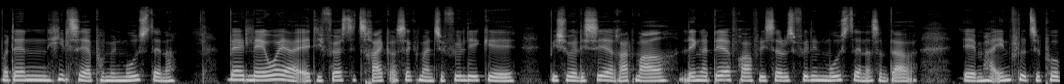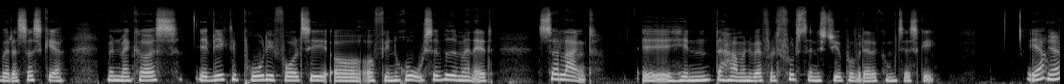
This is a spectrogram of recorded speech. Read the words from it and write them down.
hvordan hilser jeg på min modstander? Hvad laver jeg af de første træk? Og så kan man selvfølgelig ikke øh, visualisere ret meget længere derfra, fordi så er du selvfølgelig en modstander, som der øh, har indflydelse på, hvad der så sker. Men man kan også øh, virkelig bruge det i forhold til at, at finde ro. Så ved man, at så langt øh, henne, der har man i hvert fald fuldstændig styr på, hvad der, der kommer til at ske. Ja. ja.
